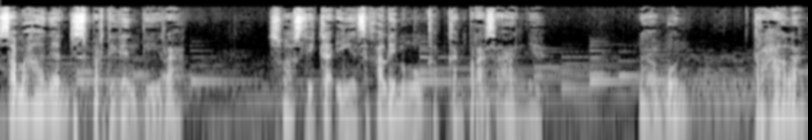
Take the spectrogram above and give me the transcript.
Sama halnya seperti Gantira, Swastika ingin sekali mengungkapkan perasaannya. Namun, terhalang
